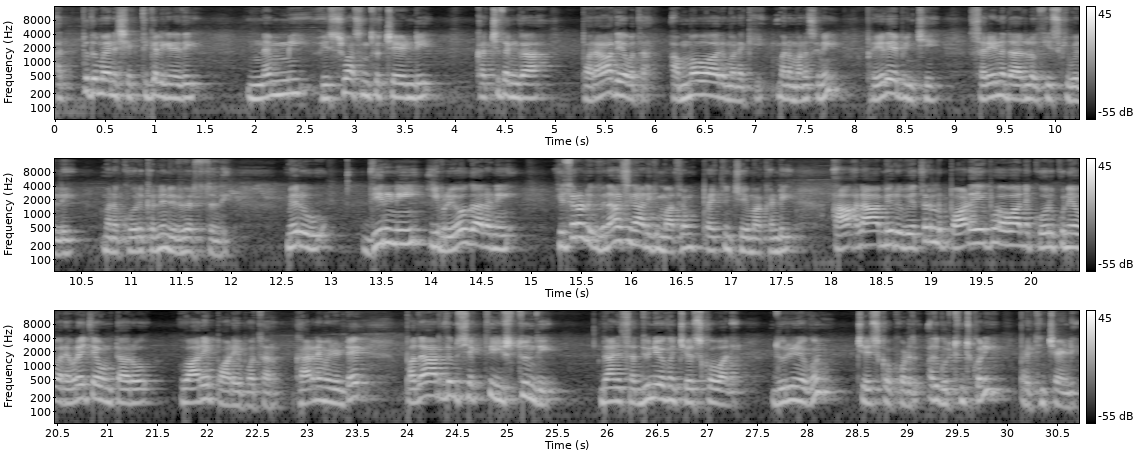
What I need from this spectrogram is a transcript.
అద్భుతమైన శక్తి కలిగినది. నమ్మి విశ్వాసంతో చేయండి. ఖచ్చితంగా పరాదేవత అమ్మవారు మనకి మన మనసుని ప్రేరేపించి సరైన దారిలోకి తీసుకువెళ్ళి మన కోరికల్ని నెరవేరుస్తుంది. మీరు దీనిని ఈ ప్రయోగాలని ఇతరులు వినాశనానికి మాత్రం ప్రయత్నం చేయమాకండి. అలా మీరు ఇతరులు పాడైపోవాలని కోరుకునేవారు ఎవరైతే ఉంటారో వారే పాడైపోతారు. కారణం ఏంటంటే పదార్థం శక్తి ఇస్తుంది. దాన్ని సద్వినియోగం చేసుకోవాలి. దుర్వినియోగం చేసుకోకూడదు. అది గుర్తుంచుకొని ప్రయత్నించండి.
